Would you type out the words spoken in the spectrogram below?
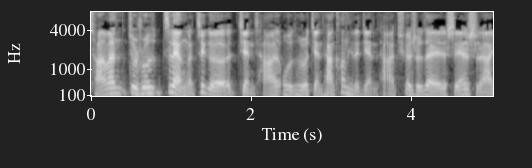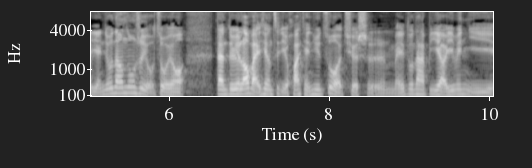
查完就是说这两个这个检查或者说检查抗体的检查，确实在实验室啊研究当中是有作用，但对于老百姓自己花钱去做，确实没多大必要。因为你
